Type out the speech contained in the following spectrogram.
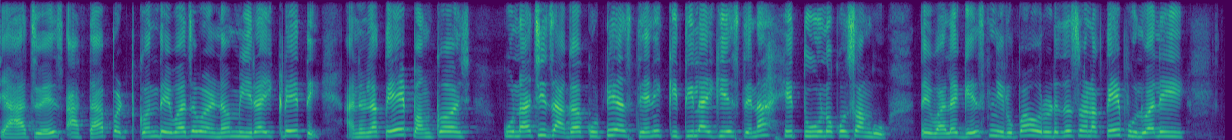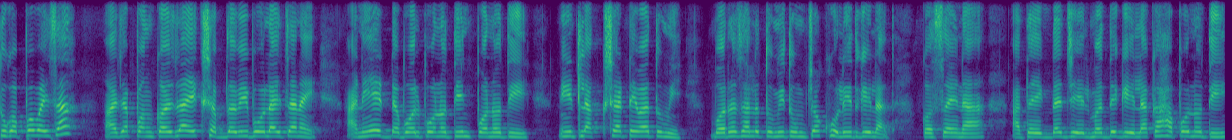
त्याच वेळेस आता पटकन देवाजवळनं मीरा इकडे येते आणि मला लागते हे पंकज कुणाची जागा कुठे असते आणि किती लायकी असते ना हे तू नको सांगू. तेव्हा लगेच निरूपा ओरडतच म्हणू लागते हे फुलवाली तू गप्प बैसा. माझ्या पंकजला एक शब्दबी बोलायचा नाही. आणि हे डबल पनोती पनोती. नीट लक्षात ठेवा तुम्ही. बरं झालं तुम्ही तुमच्या खोलीत गेलात. कसं आहे ना? आता एकदा जेलमध्ये गेला का हा पनोती?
